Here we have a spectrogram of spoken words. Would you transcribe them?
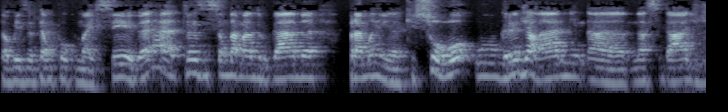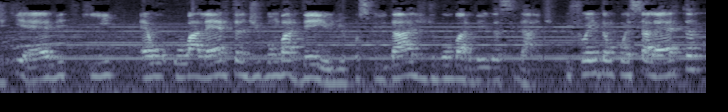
talvez até um pouco mais cedo, era a transição da madrugada para amanhã, que soou o grande alarme na, na cidade de Kiev, que é o, o, alerta de bombardeio, de possibilidade de bombardeio da cidade. E foi então com esse alerta,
